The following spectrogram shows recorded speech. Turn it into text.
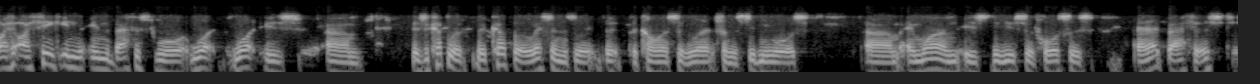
I, I, think in in the Bathurst War, what what is um, there's a couple of a couple of lessons that, that the colonists have learnt from the Sydney Wars, um, and one is the use of horses. And at Bathurst,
